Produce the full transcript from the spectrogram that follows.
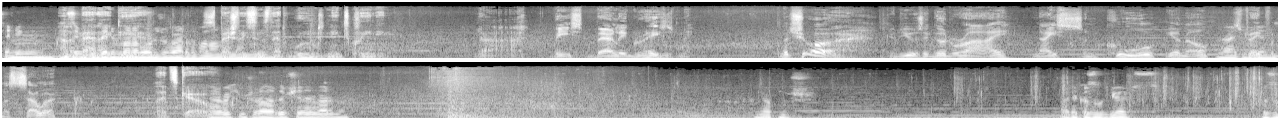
Senin Not a bizim bad bana idea, borcu vardı falan Especially since that wound needs cleaning. Ah, beast barely grazed me. But sure, could use a good rye. Nice and cool, you know, Right, straight yeah. from a cellar. Let's go. Ver bakayım şuralarda bir şeyler var mı? Yokmuş. Hadi kızıl göz. Kızıl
